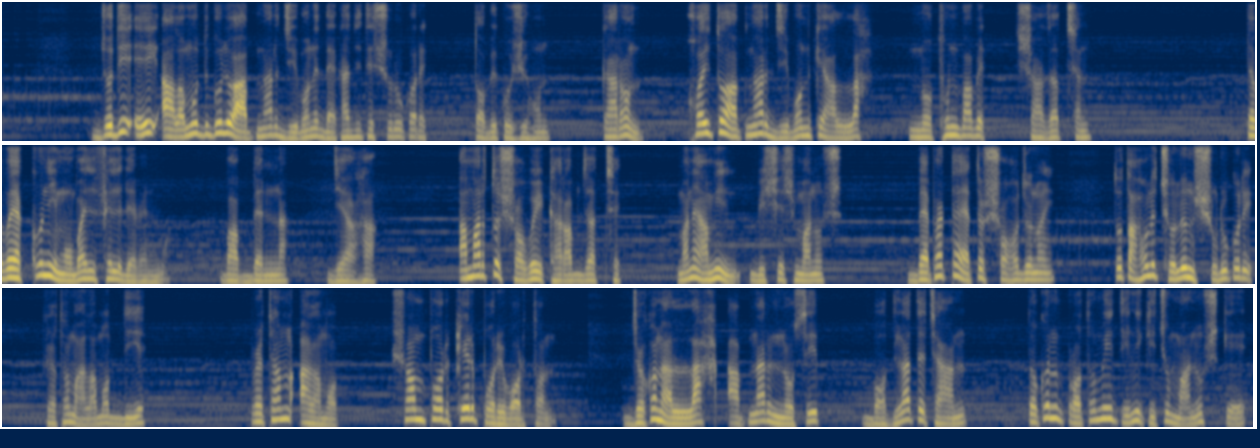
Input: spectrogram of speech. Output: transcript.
যদি এই আলামতগুলো আপনার জীবনে দেখা দিতে শুরু করে, তবে খুশি হন। কারণ হয়তো আপনার জীবনকে আল্লাহ নতুনভাবে সাজাচ্ছেন। তবে এক্ষুনি মোবাইল ফেলে দেবেন না। ভাববেন না যে, আহা, আমার তো সবই খারাপ যাচ্ছে। মানে আমি বিশেষ মানুষ। ব্যাপারটা এত সহজ নয়। তো তাহলে চলুন শুরু করি প্রথম আলামত দিয়ে। প্রথম আলামত, সম্পর্কের পরিবর্তন। যখন আল্লাহ আপনার নসিব বদলাতে চান, তখন প্রথমেই তিনি কিছু মানুষকে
